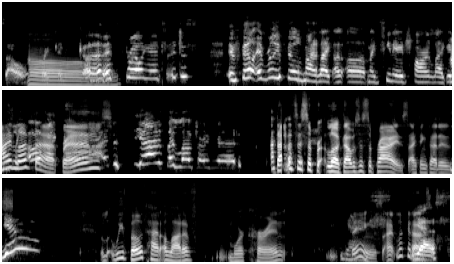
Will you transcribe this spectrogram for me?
so freaking good. It's brilliant. It just it filled it really filled my like uh, uh my teenage heart. Like I just like, love oh that, friends. God. Yes, I love Turning Red. That love is a surprise. Look, that was a surprise. I think that is Yeah. We've both had a lot of more current things. I, look at us. yes.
